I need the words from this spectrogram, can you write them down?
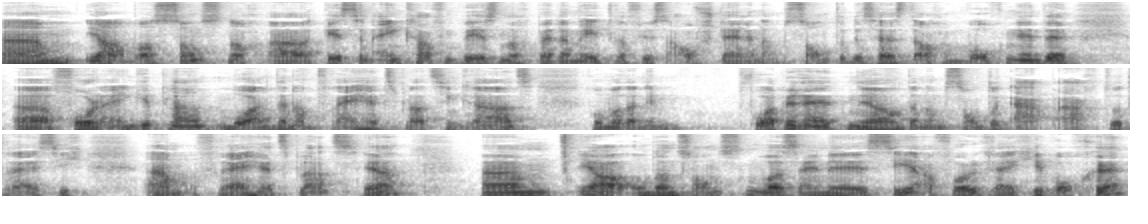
Ähm, ja, was sonst noch? Äh, gestern einkaufen gewesen, noch bei der Metra fürs Aufsteigen am Sonntag, das heißt auch am Wochenende äh, voll eingeplant. Morgen dann am Freiheitsplatz in Graz, wo wir dann im vorbereiten, ja, und dann am Sonntag ab 8.30 Uhr am Freiheitsplatz, ja. Ähm, ja, und ansonsten war es eine sehr erfolgreiche Woche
